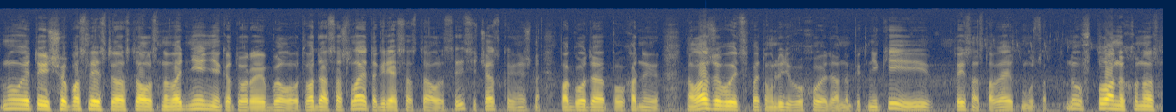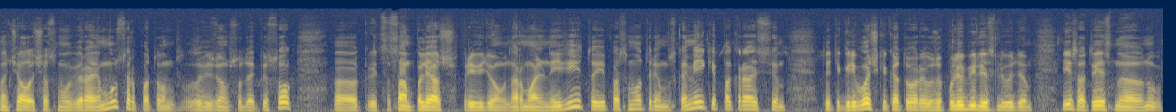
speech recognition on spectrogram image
Ну, это еще последствия осталось наводнение, которое было. Вот вода сошла, эта грязь осталась. И сейчас, конечно, погода по выходным налаживается, поэтому люди выходят да, на пикники и, соответственно, оставляют мусор. Ну, в планах у нас сначала сейчас мы убираем мусор, потом завезем сюда песок. Э, говорится, сам пляж приведем в нормальный вид и посмотрим, скамейки покрасим, эти грибочки, которые уже полюбились людям. И, соответственно, ну,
